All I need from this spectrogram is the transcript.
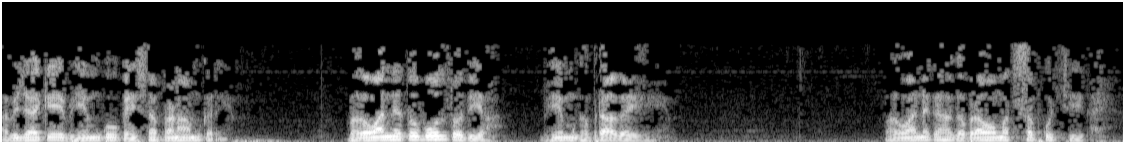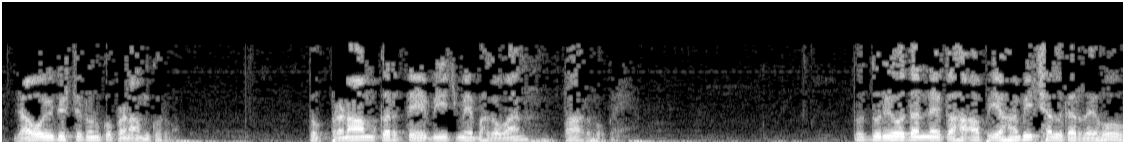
अभी जाके भीम को कैसा प्रणाम करे? भगवान ने तो बोल तो दिया, भीम घबरा गए भगवान ने कहा, घबराओ मत, सब कुछ ठीक है। जाओ युधिष्ठिर, उनको प्रणाम करो। तो प्रणाम करते बीच में भगवान पार हो गए। तो दुर्योधन ने कहा, आप यहाँ भी छल कर रहे हो?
